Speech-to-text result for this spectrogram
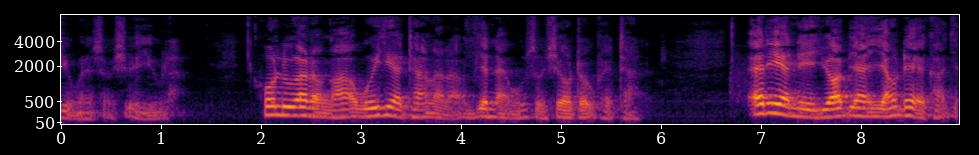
ယူမယ်ဆိုရွှေယူလာဟိုလူကတော့ငါအဝေးကြီးထမ်းလာတာမပြစ်နိုင်ဘူးဆိုရှော့တုတ်ပဲထမ်းအဲ့ဒီကနေရွာပြန်ရောက်တဲ့အခါကျ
